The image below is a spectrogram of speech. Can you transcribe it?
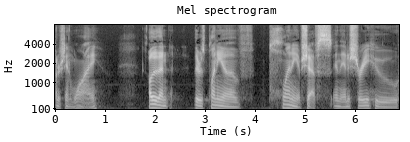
understand why. Other than there's plenty of, plenty of chefs in the industry who,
